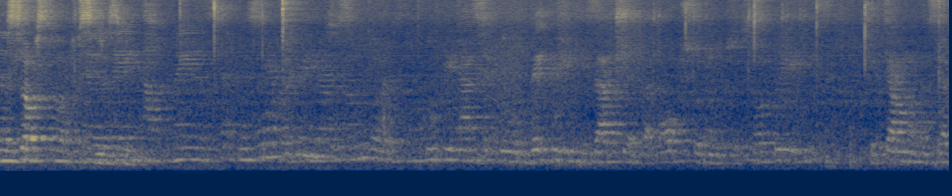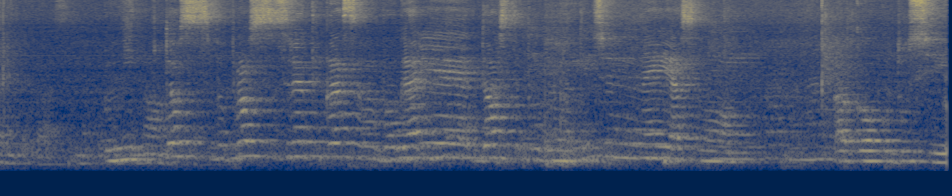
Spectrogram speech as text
на собственото си развитие. Допринася до деполитизацията общо на обществото и специално на средната то с въпрос с средната класа в България е доста проблематичен. Не е ясно а, колко души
